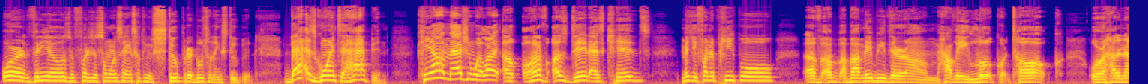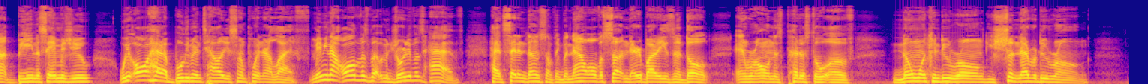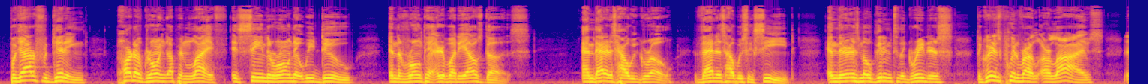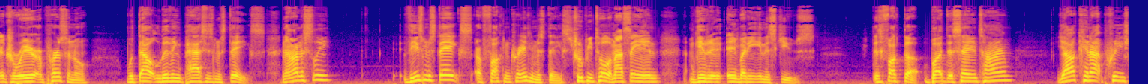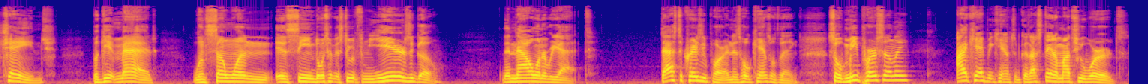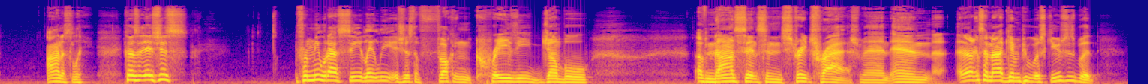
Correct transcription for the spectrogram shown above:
Or videos or footage of someone saying something stupid or do something stupid. That is going to happen. Can y'all imagine what a lot of, a lot of us did as kids, making fun of people of, of about maybe their um how they look or talk or how they're not being the same as you? We all had a bully mentality at some point in our life. Maybe not all of us, but the majority of us have had said and done something. But now all of a sudden, everybody is an adult, and we're on this pedestal of no one can do wrong. You should never do wrong. But y'all are forgetting part of growing up in life is seeing the wrong that we do and the wrong that everybody else does. And that is how we grow. That is how we succeed. And there is no getting to the greatest the greatest point of our, our lives in career or personal without living past these mistakes. And honestly, these mistakes are fucking crazy mistakes. Truth be told, I'm not saying I'm giving anybody an excuse. It's fucked up. But at the same time, y'all cannot preach change, but get mad when someone is seen doing something stupid from years ago, then now want to react. That's the crazy part in this whole cancel thing. So me personally, I can't be canceled because I stand on my two words. Honestly. Because it's just, for me, what I see lately is just a fucking crazy jumble of nonsense and straight trash, man. And, and like I said, not giving people excuses, but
